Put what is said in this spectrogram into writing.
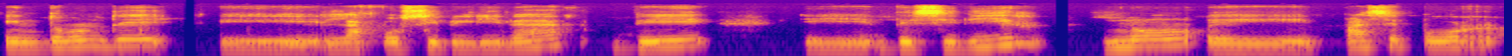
en donde la posibilidad de decidir no pase por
